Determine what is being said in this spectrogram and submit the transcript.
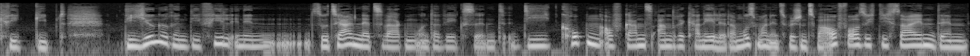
Krieg gibt. Die Jüngeren, die viel in den sozialen Netzwerken unterwegs sind, die gucken auf ganz andere Kanäle. Da muss man inzwischen zwar auch vorsichtig sein, denn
